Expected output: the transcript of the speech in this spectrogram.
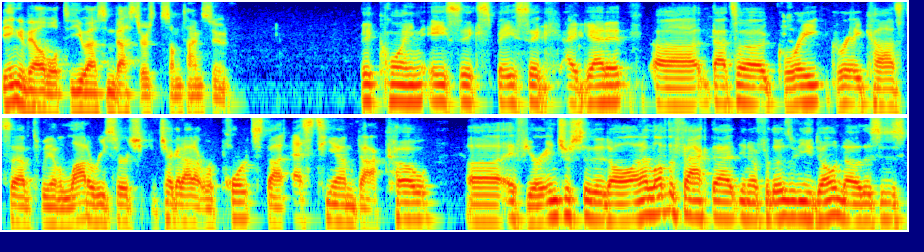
being available to U.S. investors sometime soon. Bitcoin, ASICs, basic. I get it. Uh, that's a great, great concept. We have a lot of research. You can check it out at reports.stm.co uh, if you're interested at all. And I love the fact that you know, for those of you who don't know, this is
